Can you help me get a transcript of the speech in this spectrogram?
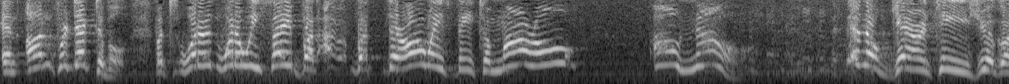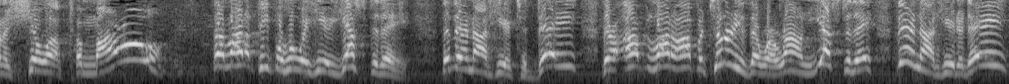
and unpredictable. But what, are, what do we say? But, uh, but there always be tomorrow. Oh, no. There's no guarantees you're going to show up tomorrow. There are a lot of people who were here yesterday that they're not here today. There are a lot of opportunities that were around yesterday. They're not here today.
